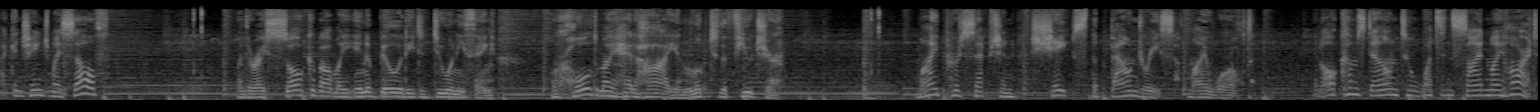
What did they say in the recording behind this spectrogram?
I can change myself. Whether I sulk about my inability to do anything, or hold my head high and look to the future, My perception shapes the boundaries of my world. It all comes down to what's inside my heart.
